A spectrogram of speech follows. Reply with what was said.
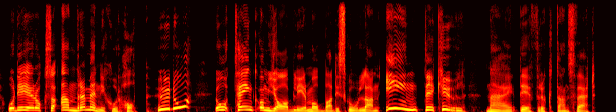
Och det ger också andra människor hopp. Hur då? Jo, tänk om jag blir mobbad i skolan. Inte kul! Nej, det är fruktansvärt.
